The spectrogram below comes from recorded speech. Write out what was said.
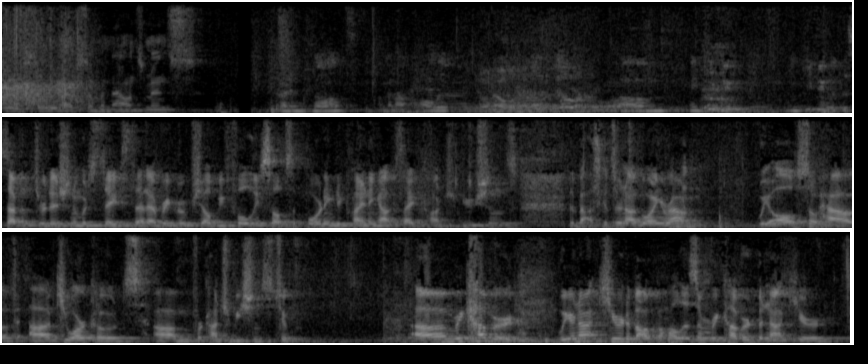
Okay, so we have some announcements. My name is Noah. I'm an alcoholic. Noah. Um, in, keeping, in keeping with the seventh tradition, which states that every group shall be fully self supporting, declining outside contributions, the baskets are now going around. We also have uh, QR codes um, for contributions too. Um, recovered. We are not cured of alcoholism, recovered but not cured.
